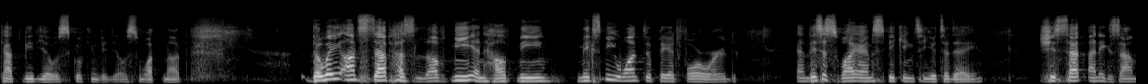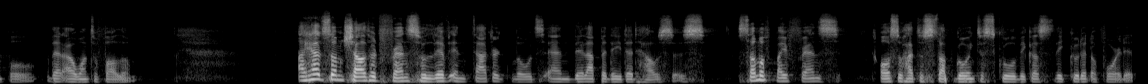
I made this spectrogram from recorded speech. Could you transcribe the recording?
cat videos, cooking videos, whatnot. The way Aunt Steph has loved me and helped me makes me want to pay it forward. And this is why I'm speaking to you today. She set an example that I want to follow. I had some childhood friends who lived in tattered clothes and dilapidated houses. Some of my friends also had to stop going to school because they couldn't afford it.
